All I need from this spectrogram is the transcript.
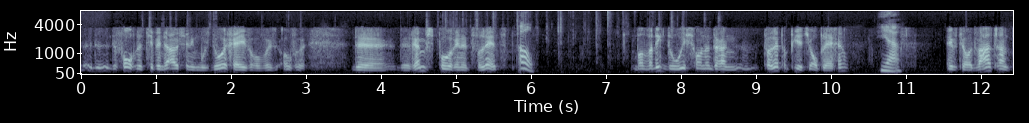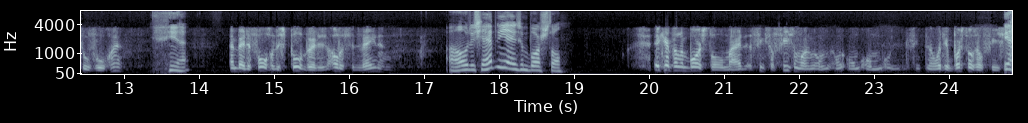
de, de volgende tip in de uitzending moest doorgeven over, over de, de remsporen in het toilet. Oh, Want wat ik doe is gewoon er een toiletpapiertje opleggen. ja. Eventueel wat water aan toevoegen. ja. En bij de volgende spoelbeurt is alles verdwenen. Oh, dus je hebt niet eens een borstel. Ik heb wel een borstel, maar dat vind ik zo vies om... om, om, om, dan wordt je borstel zo vies. Ja,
